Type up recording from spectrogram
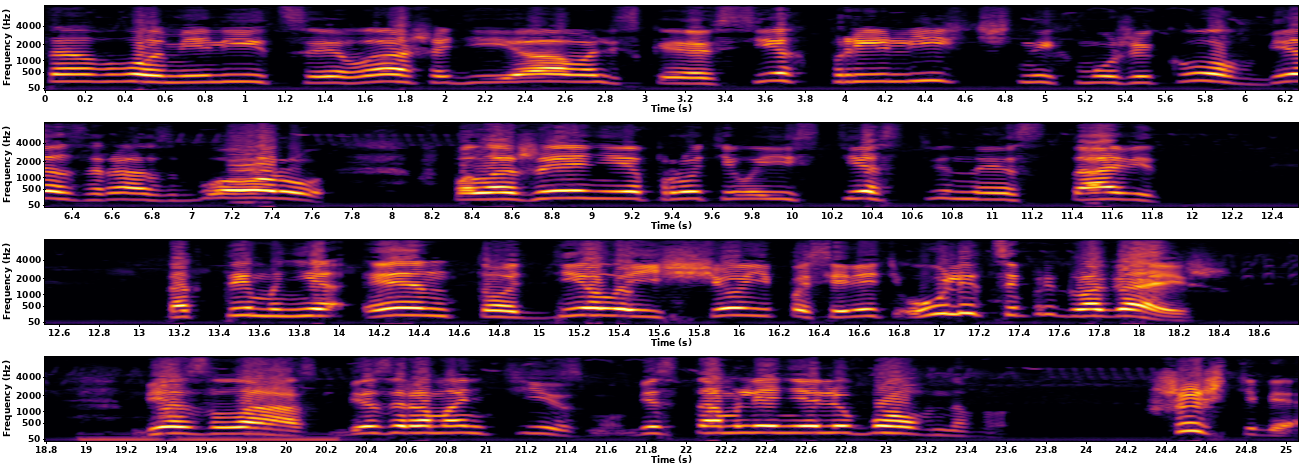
того милиция ваша дьявольская всех приличных мужиков без разбору в положение противоестественное ставит. Так ты мне энто дело еще и посереть улицы предлагаешь? Без ласк, без романтизму, без томления любовного. Шиш тебе!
